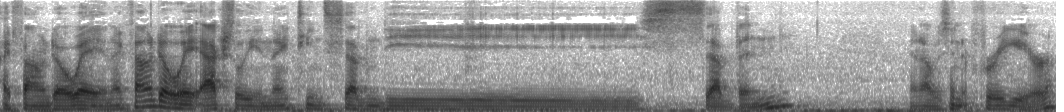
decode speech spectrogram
I found OA, and I found OA actually in 1977, and I was in it for a year.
